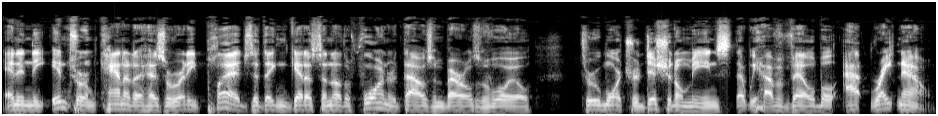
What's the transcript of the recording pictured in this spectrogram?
And in the interim, Canada has already pledged that they can get us another 400,000 barrels of oil through more traditional means that we have available at right now.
